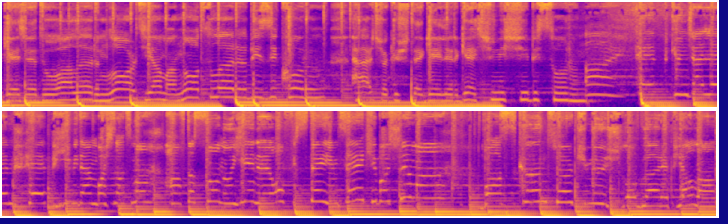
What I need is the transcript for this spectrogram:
Gece dualarım Lord yama notları bizi koru. Her çöküşte gelir geçmişi bir sorun. Ay hep güncellem hep yeniden başlatma. Hafta sonu yine ofisteyim tek başıma. Baskın çökmüş loglar hep yalan.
